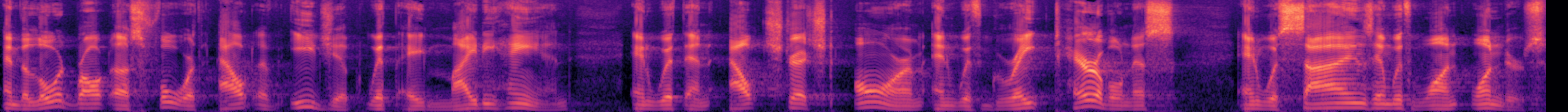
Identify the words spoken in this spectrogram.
And the Lord brought us forth out of Egypt with a mighty hand, and with an outstretched arm, and with great terribleness, and with signs and with wonders.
